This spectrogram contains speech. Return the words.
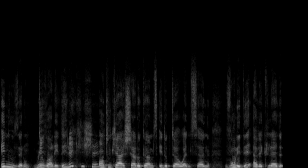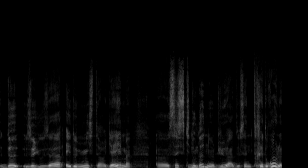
et nous allons devoir l'aider. Il est cliché. En tout cas, Sherlock Holmes et Dr. Watson vont l'aider avec l'aide de The User et de Mr. Game. C'est ce qui nous donne lieu à de scènes très drôles.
